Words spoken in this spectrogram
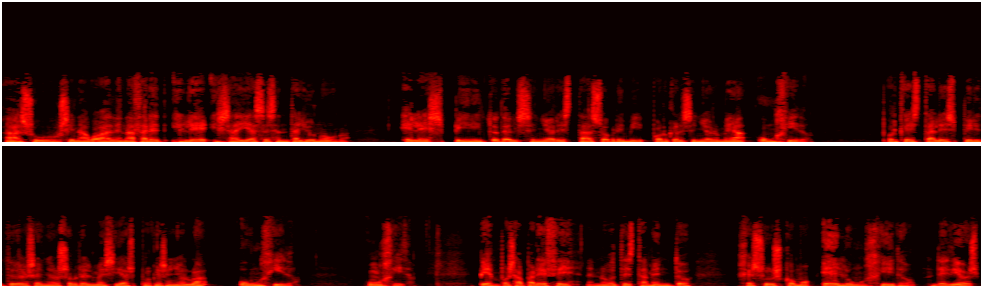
a su sinagoga de Nazaret y lee Isaías 61.1. El Espíritu del Señor está sobre mí porque el Señor me ha ungido. ¿Por qué está el Espíritu del Señor sobre el Mesías? Porque el Señor lo ha ungido. Ungido. Bien, pues aparece en el Nuevo Testamento Jesús como el ungido de Dios.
